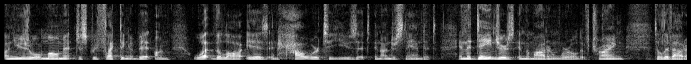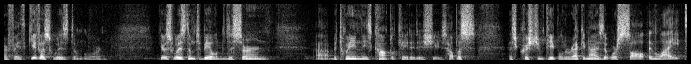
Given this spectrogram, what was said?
unusual moment, just reflecting a bit on what the law is and how we're to use it and understand it, and the dangers in the modern world of trying to live out our faith. Give us wisdom, Lord. Give us wisdom to be able to discern uh, between these complicated issues. Help us as Christian people to recognize that we're salt and light,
